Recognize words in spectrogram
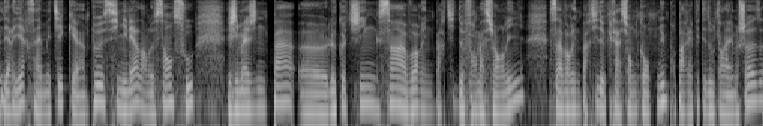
Derrière, c'est un métier qui est un peu similaire dans le sens où j'imagine pas euh, le coaching sans avoir une partie de formation en ligne, sans avoir une partie de création de contenu pour pas répéter tout le temps la même chose.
